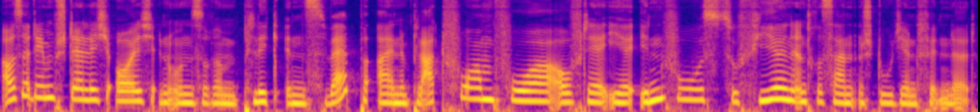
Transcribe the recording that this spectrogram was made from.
Außerdem stelle ich euch in unserem Blick ins Web eine Plattform vor, auf der ihr Infos zu vielen interessanten Studien findet.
